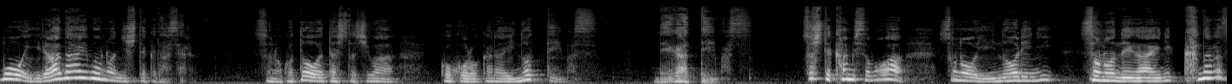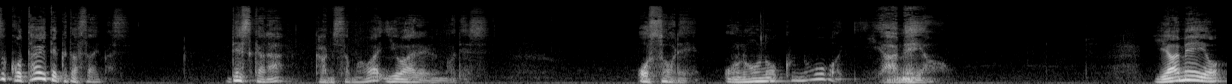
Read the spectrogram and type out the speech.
もういらないものにしてくださる。そのことを私たちは心から祈っています。願っています。そして神様はその祈りにその願いに必ず応えてくださいます。ですから神様は言われるのです。恐れおののくのをやめよやめよ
